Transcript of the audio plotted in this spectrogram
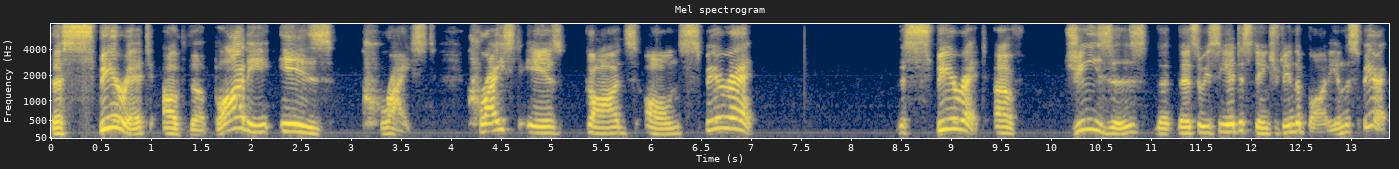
The spirit of the body is Christ. Christ is God's own spirit. The spirit of Jesus, that, that so we see a distinction between the body and the spirit.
